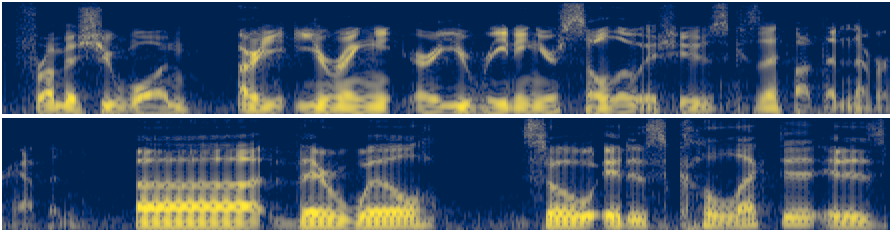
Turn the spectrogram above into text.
from issue one. Are you you ring, are you reading your solo issues cuz I thought that never happened. Uh, there will. So it is collected. It is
